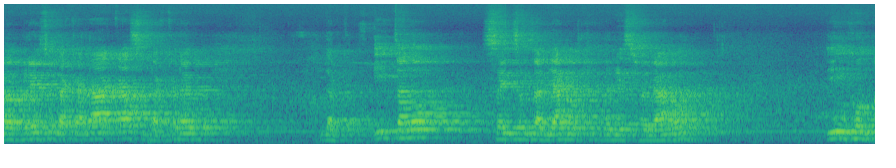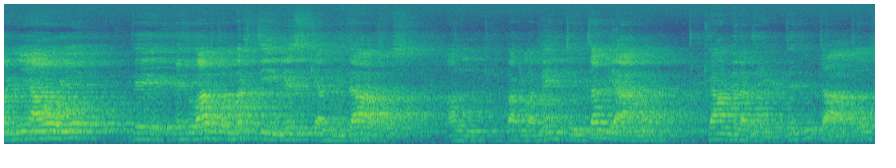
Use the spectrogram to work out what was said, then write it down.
calabrese da Caracas, da club da Italo, senza italiano venezuelano, in compagnia hoy de Eduardo Martínez, candidato al Parlamento italiano, Camera dei Deputados,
